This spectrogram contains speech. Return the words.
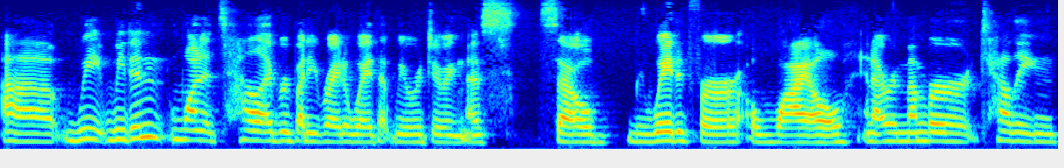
uh, we we didn't want to tell everybody right away that we were doing this. So we waited for a while, and I remember telling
